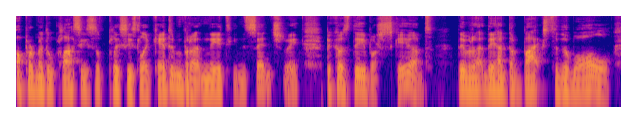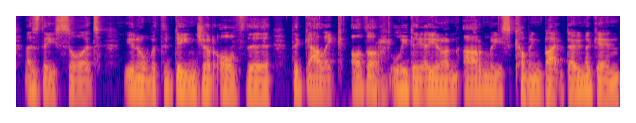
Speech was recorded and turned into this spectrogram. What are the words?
upper middle classes of places like Edinburgh in the 18th century, because they were scared. They were they had their backs to the wall as they saw it, you know, with the danger of the the Gaelic other leading you know armies coming back down again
